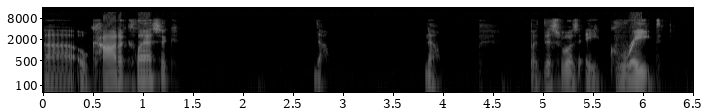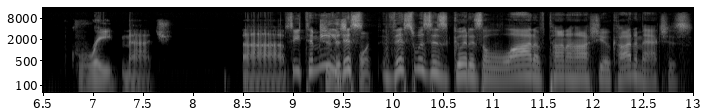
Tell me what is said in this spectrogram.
uh, Okada classic? No, no. But this was a great, great match. Uh, see to me to this this point- this was as good as a lot of tanahashi okada matches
